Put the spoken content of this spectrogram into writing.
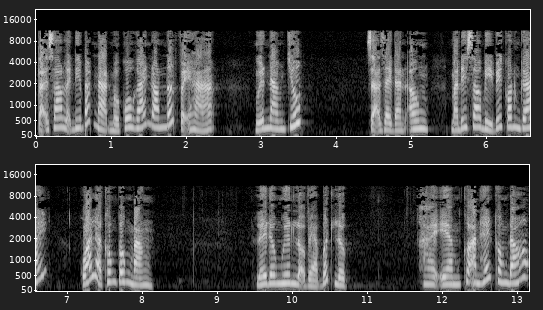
tại sao lại đi bắt nạt một cô gái non nớt vậy hả? Nguyễn nam trúc. Dạ dày đàn ông mà đi so bì với con gái, quá là không công bằng. Lê đông nguyên lộ vẻ bất lực. Hai em có ăn hết không đó?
